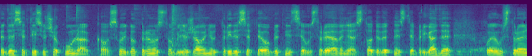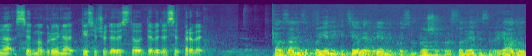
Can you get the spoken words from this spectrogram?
50.000 kuna kao svoj doprinos obilježavanju 30. obljetnice ustrojavanja 119. brigade koja je ustrojena 7. rujna 1991. Kao zadnji zapovjednik i cijelo vrijeme koje sam prošao kroz 119. brigadu,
